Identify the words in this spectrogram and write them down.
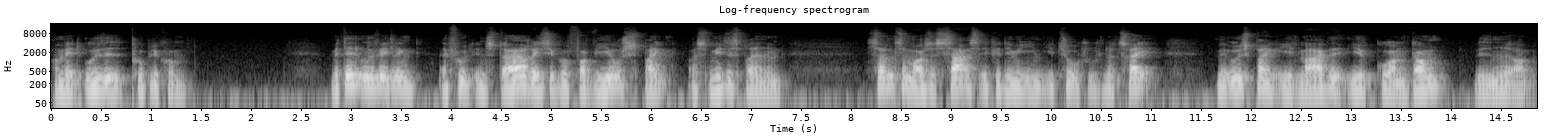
og med et udvidet publikum. Med den udvikling er fuldt en større risiko for virusspring og smittespredning, sådan som også SARS-epidemien i 2003 med udspring i et marked i Guangdong vidnede om.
